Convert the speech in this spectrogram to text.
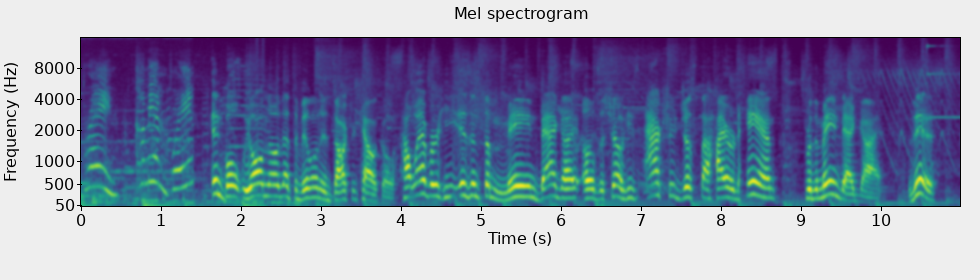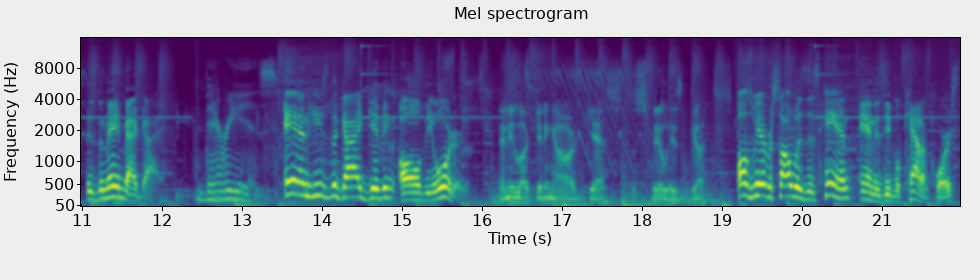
Brain, come in, Brain. In Bolt, we all know that the villain is Dr. Calico. However, he isn't the main bad guy of the show. He's actually just the hired hand for the main bad guy. This is the main bad guy. There he is. And he's the guy giving all the orders. Any luck getting our guest to spill his guts? All we ever saw was his hand and his evil cat, of course,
